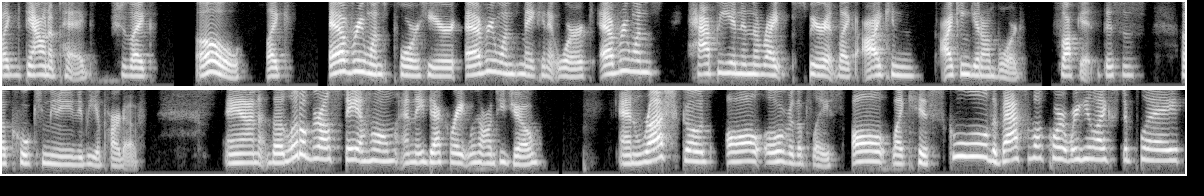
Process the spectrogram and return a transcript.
like down a peg. She's like, oh, like everyone's poor here. Everyone's making it work. Everyone's happy and in the right spirit. Like I can, I can get on board. Fuck it. This is a cool community to be a part of. And the little girls stay at home and they decorate with Auntie Joe. And Rush goes all over the place, all like his school, the basketball court where he likes to play,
